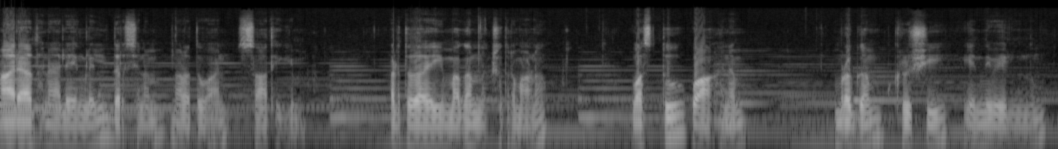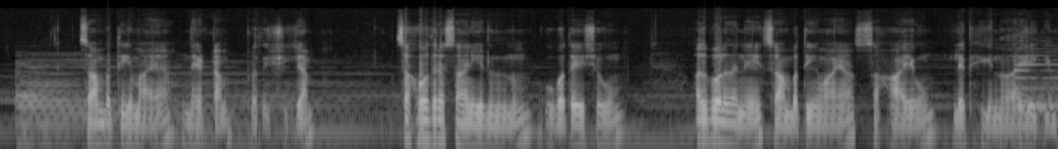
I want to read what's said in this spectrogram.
ആരാധനാലയങ്ങളിൽ ദർശനം നടത്തുവാൻ സാധിക്കും. അടുത്തതായി മകം നക്ഷത്രമാണ്. വസ്തു വാഹനം മൃഗം കൃഷി എന്നിവയിൽ നിന്നും സാമ്പത്തികമായ നേട്ടം പ്രതീക്ഷിക്കാം. സഹോദരസ്ഥാനിയിൽ നിന്നും ഉപദേശവും അതുപോലെ തന്നെ സാമ്പത്തികമായ സഹായവും ലഭിക്കുന്നതായിരിക്കും.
